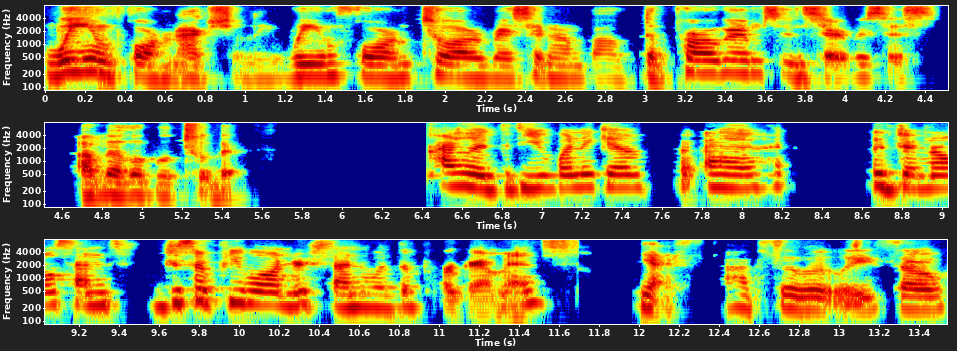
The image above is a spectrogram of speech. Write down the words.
we inform actually we inform to our residents about the programs and services available to them. Carla, did you want to give uh, the general sense, just so people understand what the program is? Yes, absolutely. So,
